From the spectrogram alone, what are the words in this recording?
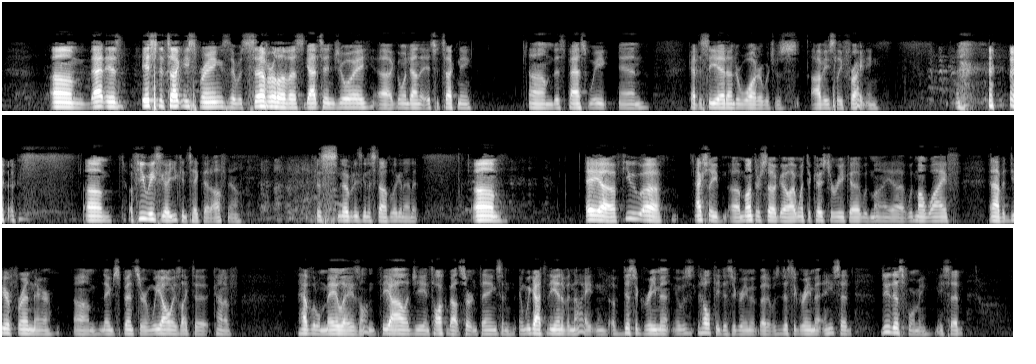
Um, that is Ichetucknee Springs. There was several of us got to enjoy uh, going down the Ichetucknee um, this past week and got to see Ed underwater, which was obviously frightening. um, a few weeks ago, you can take that off now because nobody's going to stop looking at it. Um, a, a uh, few, uh, actually, a month or so ago, I went to Costa Rica with my uh, with my wife, and I have a dear friend there um, named Spencer, and we always like to kind of have little melees on theology and talk about certain things. And, and we got to the end of a night and of disagreement. It was healthy disagreement, but it was disagreement. And he said, "Do this for me." He said,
